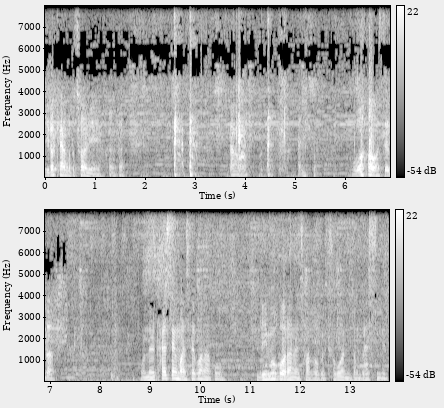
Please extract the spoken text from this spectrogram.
이렇게 하는 것도 처음이에요. 따가워요? 어때? 아니요. 우와 세다. 오늘 탈색만 세 번 하고 리무버라는 작업을 두 번 정도 했습니다.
